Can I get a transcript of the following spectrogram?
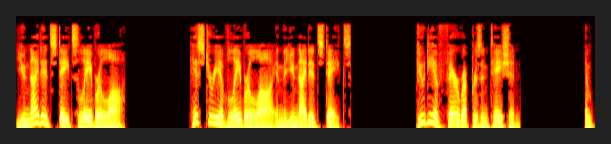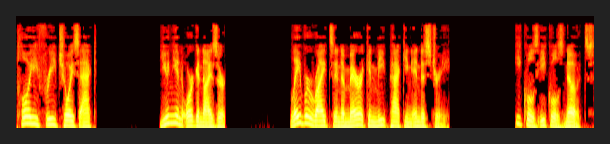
United States labor law History of labor law in the United States Duty of fair representation Employee Free Choice Act Union organizer Labor rights in American meatpacking industry. Notes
